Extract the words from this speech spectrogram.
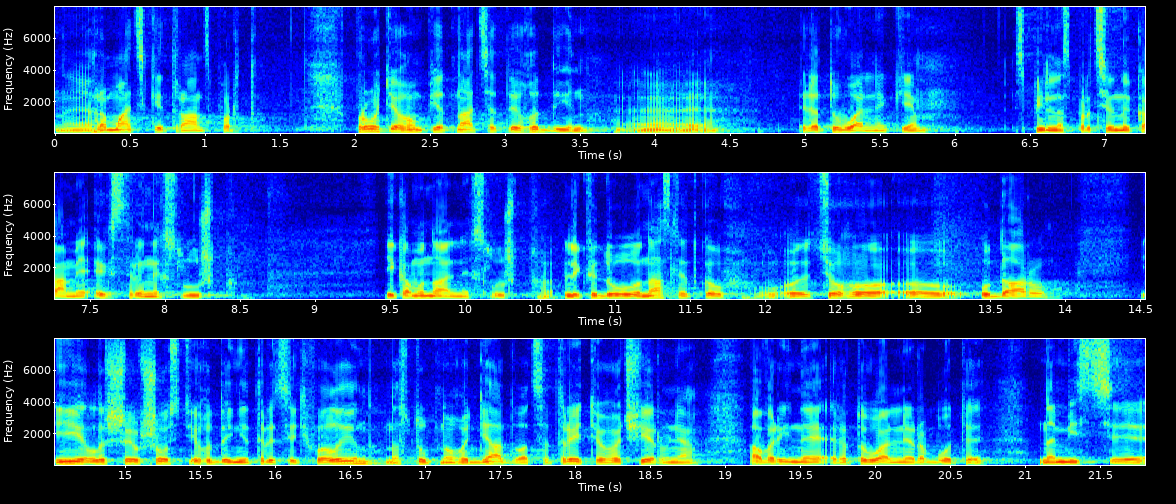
громадський транспорт. Протягом 15 годин е, рятувальники спільно з працівниками екстрених служб і комунальних служб ліквідовували наслідків е, цього удару. І лише в 6 годині 30 хвилин наступного дня, 23 червня, аварійні рятувальні роботи на місці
